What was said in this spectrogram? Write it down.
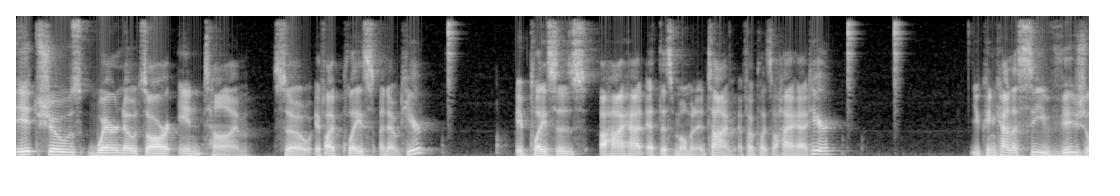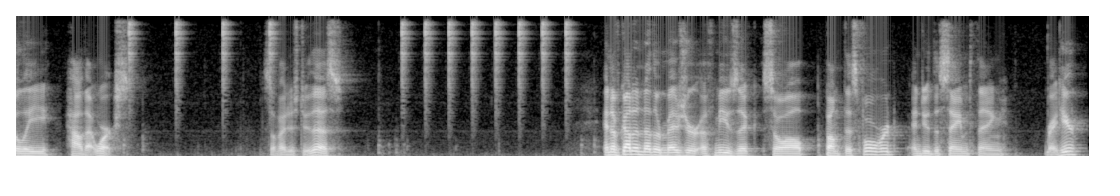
It shows where notes are in time. So if I place a note here, it places a hi-hat at this moment in time. If I place a hi-hat here, you can kind of see visually how that works. So if I just do this, and I've got another measure of music, so I'll bump this forward and do the same thing right here.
